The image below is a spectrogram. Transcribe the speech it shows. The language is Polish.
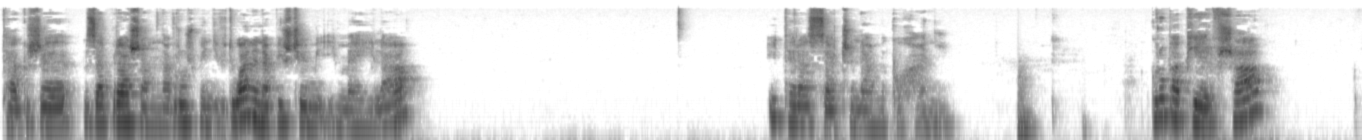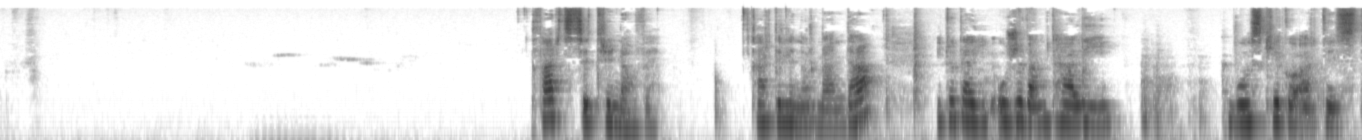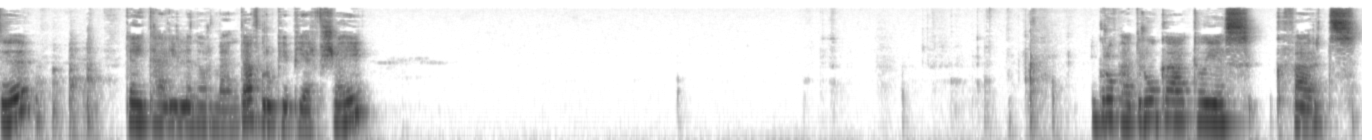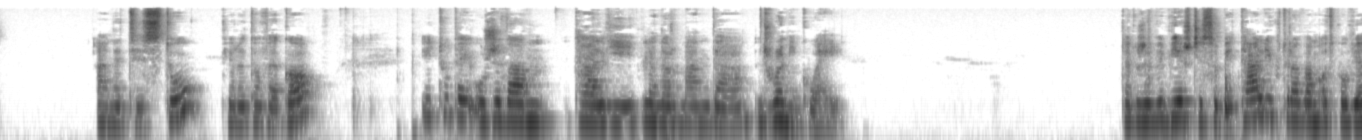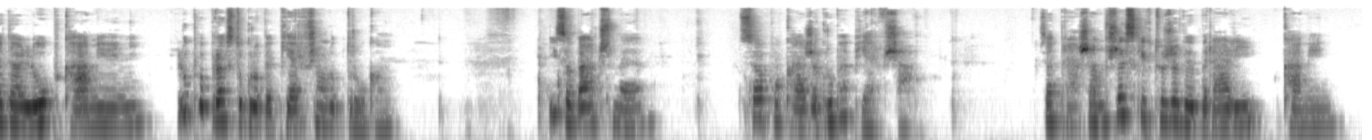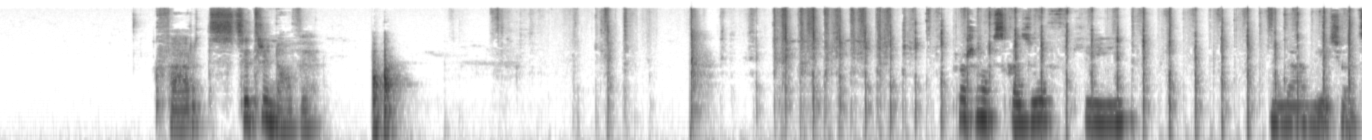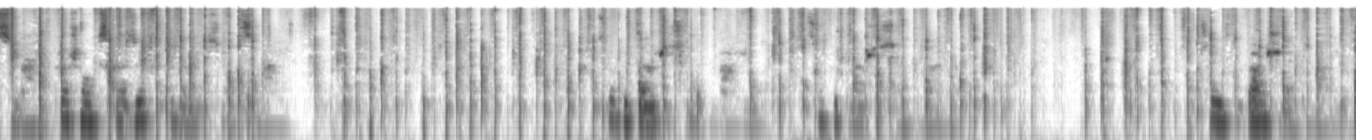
Także zapraszam na wróżby indywidualne, napiszcie mi e-maila. I teraz zaczynamy, kochani. Grupa pierwsza. Kwarc cytrynowy. Karty Lenormanda. I tutaj używam talii włoskiego artysty, tej talii Lenormanda w grupie pierwszej. Grupa druga to jest kwarc anetystu fioletowego i tutaj używam talii Lenormanda Dreaming Way. Także wybierzcie sobie talię, która Wam odpowiada lub kamień, lub po prostu grupę pierwszą lub drugą. I zobaczmy, co pokaże grupa pierwsza. Zapraszam wszystkich, którzy wybrali kamień kwarc cytrynowy. Proszę o wskazówki na miesiąc maj. Proszę o wskazówki na miesiąc maj. Co wydarzy się w maju? Co wydarzy się w maju? Co jest ważne w maju?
